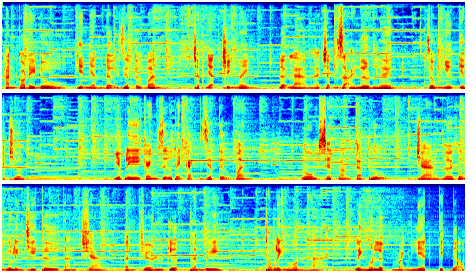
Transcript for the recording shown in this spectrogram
Hắn có đầy đủ kiên nhẫn đợi Diệp Tử Vân chấp nhận chính mình, đợi làng à, chậm rãi lớn lên, giống như kiếp trước. Nhiếp ly canh giữ bên cạnh diệp tử vân, ngồi xếp bằng cảm thụ trang thời không yêu linh chi thư tàn trang, ẩn chứa lực lượng thần bí trong linh hồn hải, linh hồn lực mãnh liệt kích động.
